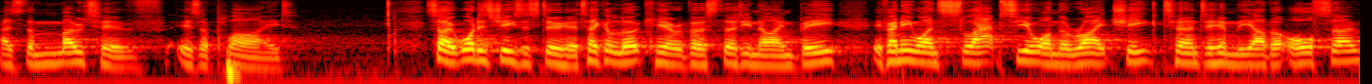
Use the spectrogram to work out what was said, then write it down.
as the motive is applied. So, what does Jesus do here? Take a look here at verse 39b. If anyone slaps you on the right cheek, turn to him the other also.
